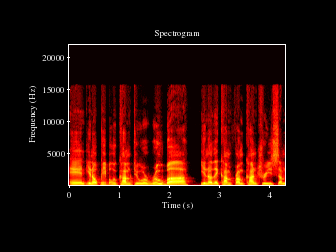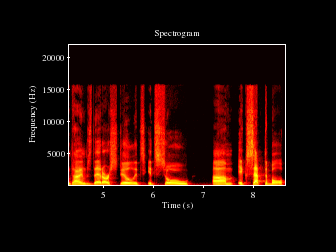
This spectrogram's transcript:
And you know, people who come to Aruba, you know, they come from countries sometimes that are still it's it's so um acceptable.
